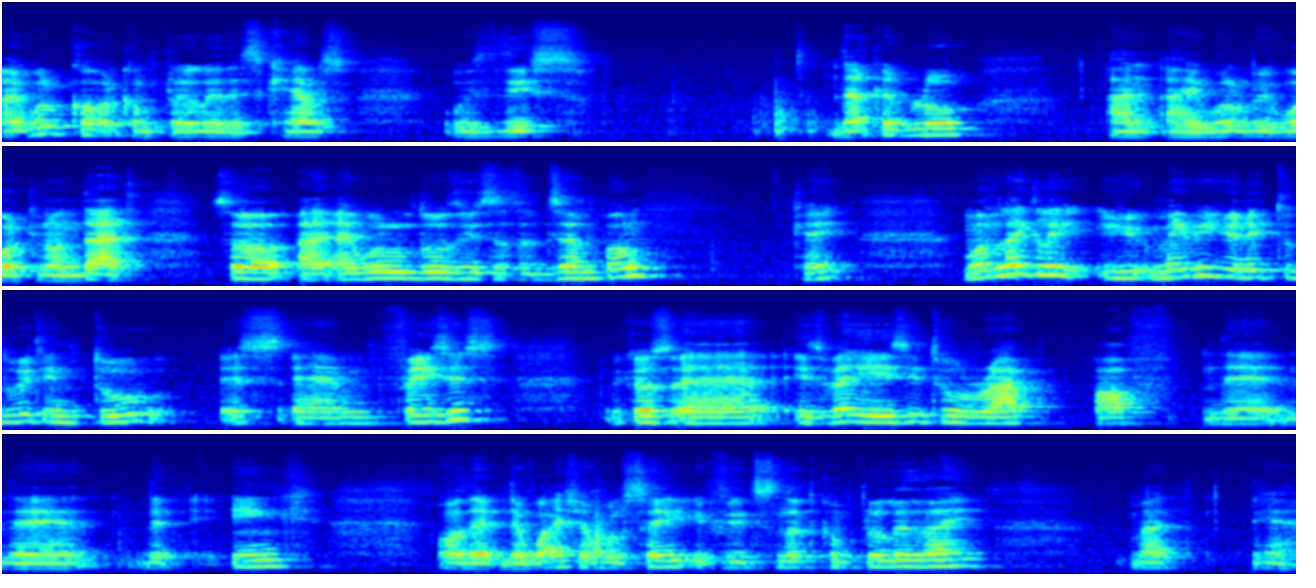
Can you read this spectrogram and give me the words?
I will cover completely the scales with this darker blue and I will be working on that. So I, I will do this as an example okay? Most likely you maybe you need to do it in two um, phases because uh, it's very easy to wrap off the, the, the ink or the, the wash I will say if it's not completely dry but yeah.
